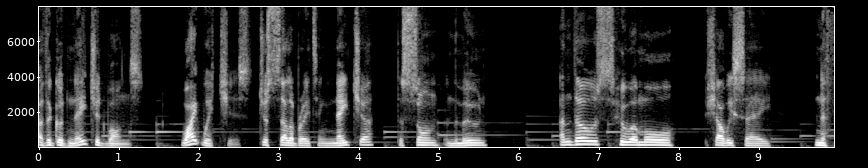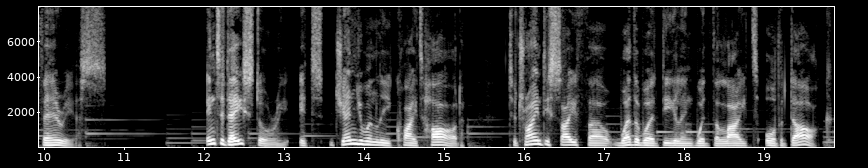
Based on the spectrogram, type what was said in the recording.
are the good natured ones, white witches just celebrating nature, the sun, and the moon, and those who are more, shall we say, nefarious. In today's story, it's genuinely quite hard to try and decipher whether we're dealing with the light or the dark.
